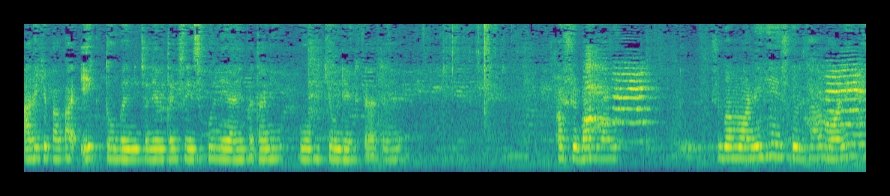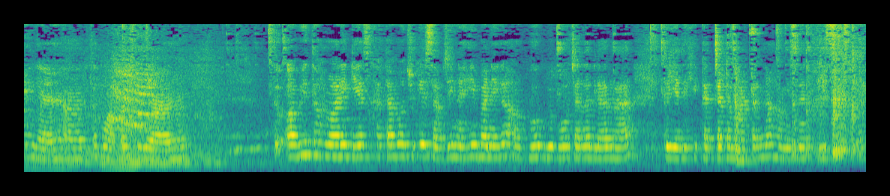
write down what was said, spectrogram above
आर्य के पापा एक दो बजने चले, अभी तक से स्कूल नहीं आए पता नहीं वो भी क्यों लेट कर रहे हैं। और सुबह मॉर्निंग सुबह मॉर्निंग ही स्कूल था मॉर्निंग में ही गए हैं, और अभी तक वापस नहीं आए हैं। तो अभी तो हमारी गैस खत्म हो चुकी है, सब्ज़ी नहीं बनेगा और भूख भी बहुत ज़्यादा लग रहा है। तो ये देखिए, कच्चा टमाटर ना हम इसमें पीस लेते हैं।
